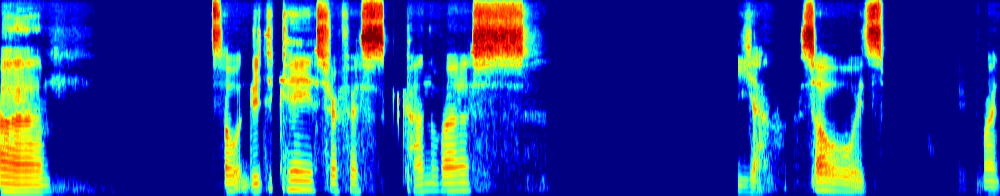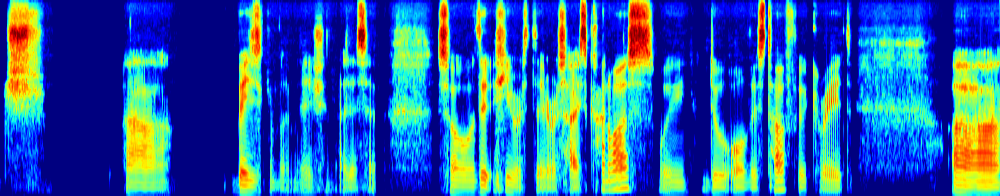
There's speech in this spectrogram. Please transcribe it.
Um, so GTK surface canvas, yeah, so it's much uh, basic implementation, as I said. So the, here is the resize canvas. We do all this stuff. We create uh,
